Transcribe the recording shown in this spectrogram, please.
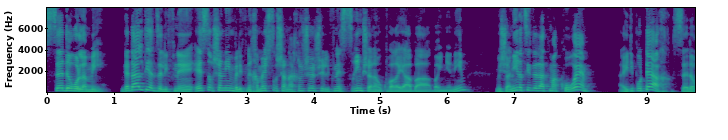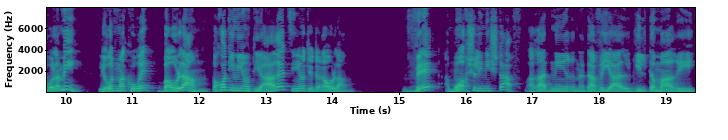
סדר עולמי. גדלתי על זה לפני 10 שנים ולפני 15 שנה, אני חושב שלפני 20 שנה הוא כבר היה בעניינים, וכשאני רציתי לדעת מה קורה, הייתי פותח סדר עולמי, לראות מה קורה בעולם. פחות עניין אותי הארץ, עניין אותי יותר העולם. והמוח שלי נשטף. ארד ניר, נדב אייל, גיל תמרי,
